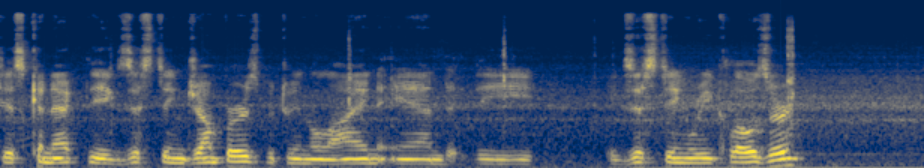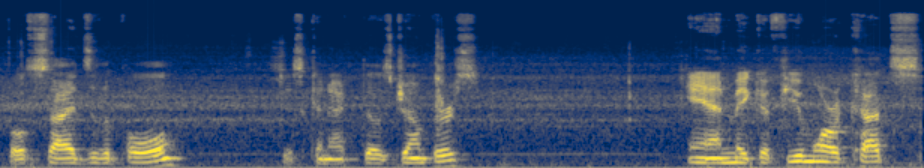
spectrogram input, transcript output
disconnect the existing jumpers between the line and the existing recloser, both sides of the pole. Disconnect those jumpers and make a few more cuts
